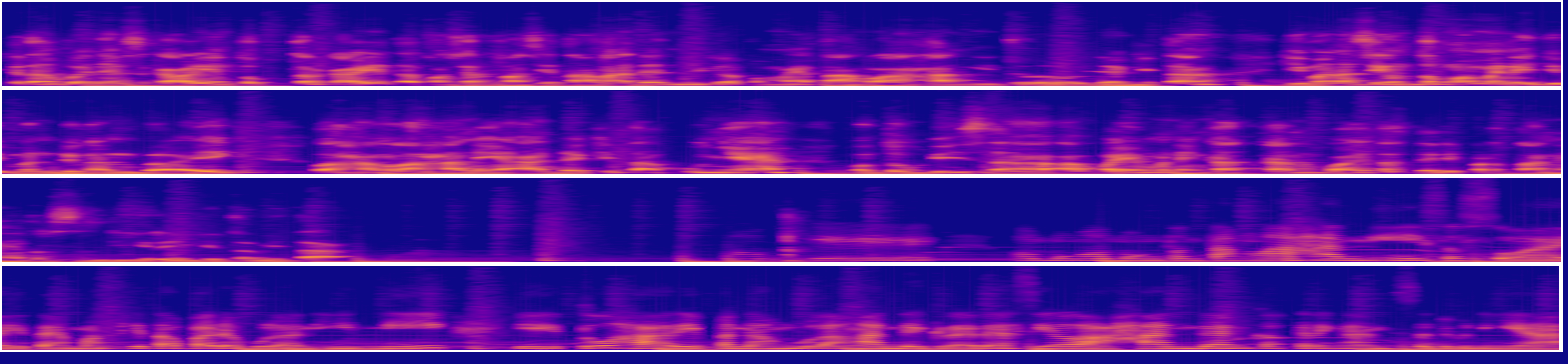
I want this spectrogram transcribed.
Kita banyak sekali untuk terkait uh, konservasi tanah dan juga pemetaan lahan gitu. Ya kita gimana sih untuk memanajemen dengan baik lahan-lahan yang ada kita punya untuk bisa apa ya meningkatkan kualitas dari pertanian tersendiri gitu Mita. Oke, ngomong-ngomong tentang lahan nih, sesuai tema kita pada bulan ini, yaitu Hari Penanggulangan Degradasi Lahan dan Kekeringan Sedunia.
